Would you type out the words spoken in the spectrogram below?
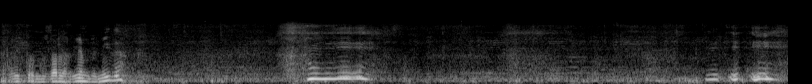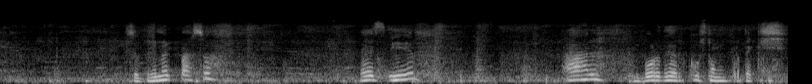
El carrito nos da la bienvenida. Y, y, y, y su primer paso es ir al Border Custom Protection.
